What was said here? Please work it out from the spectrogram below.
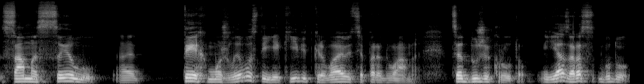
саме силу. Тих можливостей, які відкриваються перед вами, це дуже круто. І я зараз буду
